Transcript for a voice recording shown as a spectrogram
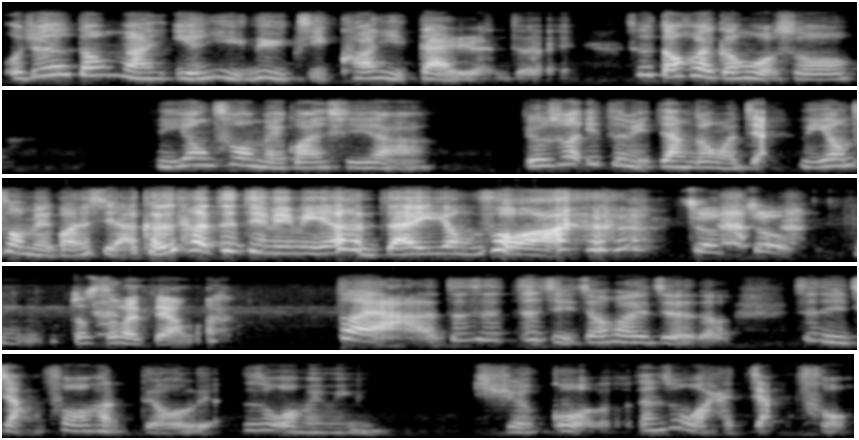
我觉得都蛮严以律己、宽以待人的，哎，就都会跟我说，你用错没关系呀。比如说一直米这样跟我讲，你用错没关系啊。可是他自己明明也很在意用错啊，就就嗯，就是会这样嘛。对啊，就是自己就会觉得自己讲错很丢脸，就是我明明学过了，但是我还讲错，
